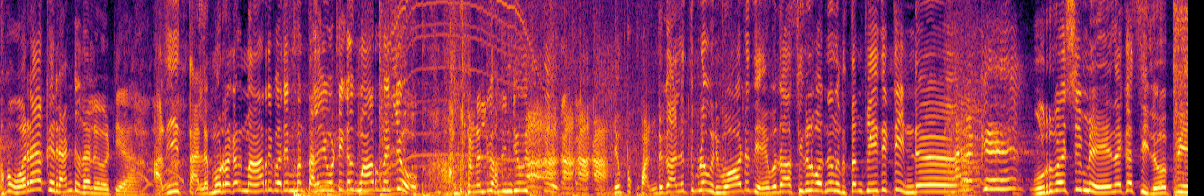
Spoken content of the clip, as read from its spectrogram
അപ്പൊ ഒരാൾക്ക് രണ്ട് തലവെട്ടിയാ അത് ഈ തലമുറകൾ മാറി വരുമ്പോ തലയോട്ടികൾ മാറുമല്ലോ? അതാണല്ലോ അതിന്റെ ഒരു ഇത്. ഇപ്പൊ പണ്ട് കാലത്ത് ഇവിടെ ഒരുപാട് ദേവദാസികൾ വന്ന് നൃത്തം ചെയ്തിട്ടുണ്ട്. ആരൊക്കെ? ഉർവശി മേനക സിലോപ്പി?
